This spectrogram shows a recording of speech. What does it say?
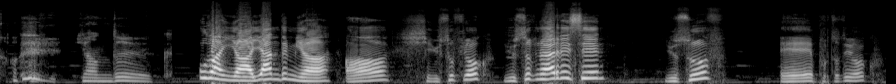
Yandık. Ulan ya yendim ya. Aa şey, Yusuf yok. Yusuf neredesin? Yusuf? Ee burada da yok.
